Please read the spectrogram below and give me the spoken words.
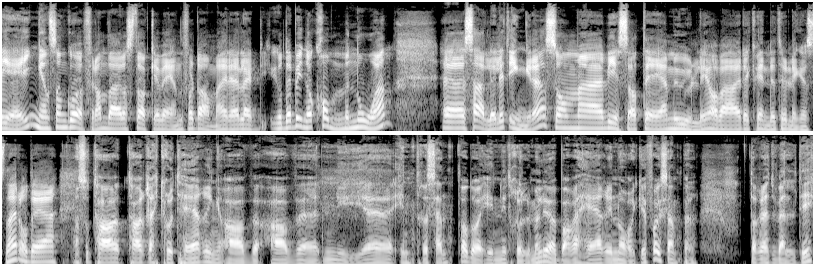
Det er ingen som går fram der og staker veien for damer. Eller jo, det begynner å komme noen, særlig litt yngre, som eh, viser at det er mulig å være kvinnelig tryllekunstner. Og det Altså ta, ta rekruttering av, av eh, nye interessenter da, inn i tryllemiljøet, bare her i Norge f.eks. Det er et veldig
